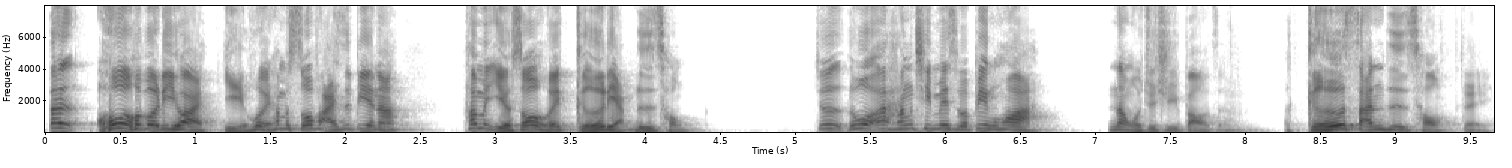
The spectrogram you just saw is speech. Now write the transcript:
但偶尔会不会例外？也会，他们手法还是变啊。他们有时候会隔两日冲，就是如果啊行情没什么变化，那我就继续抱着，隔三日冲。对，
